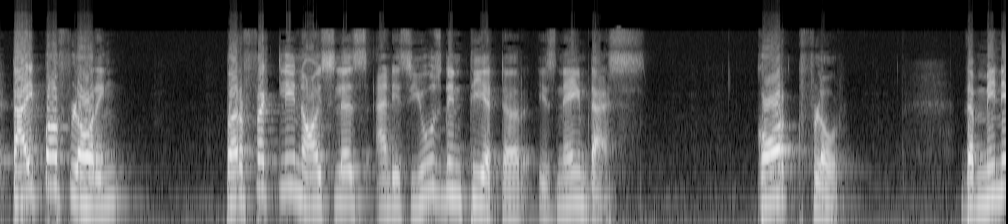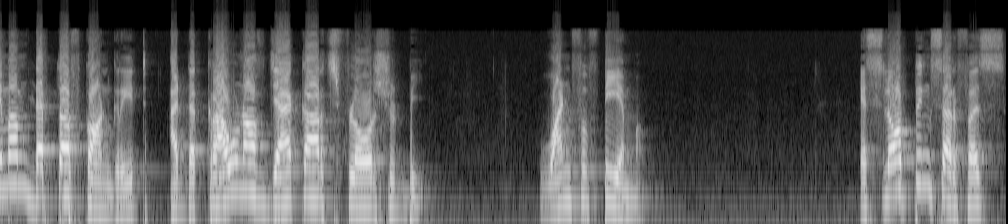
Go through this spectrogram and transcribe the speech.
type of flooring perfectly noiseless and is used in theatre is named as cork floor. The minimum depth of concrete at the crown of jack arch floor should be 150 mm. A sloping surface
